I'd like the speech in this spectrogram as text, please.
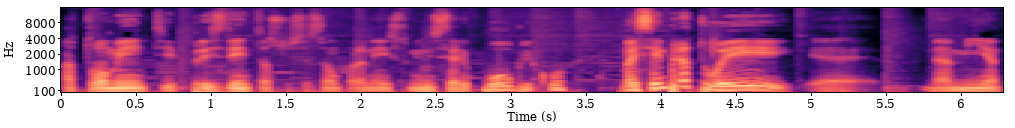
atualmente presidente da Associação Paranense do Ministério Público, mas sempre atuei é, na, minha,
